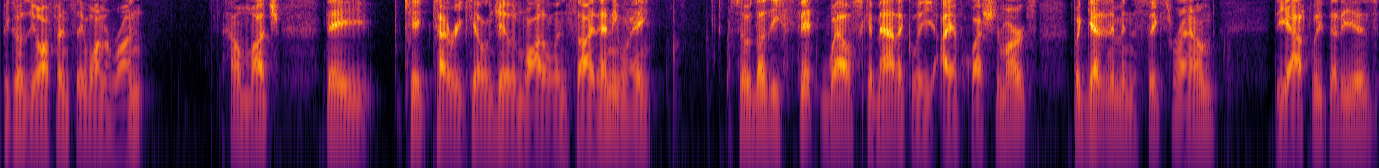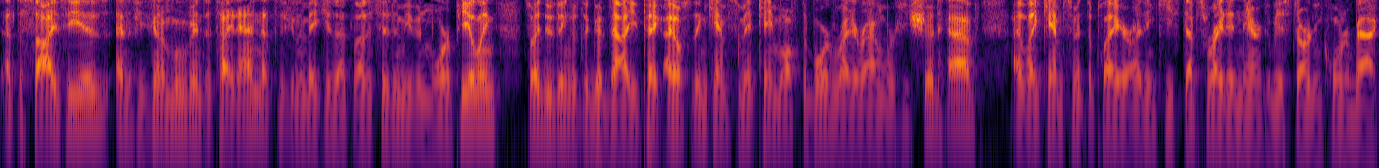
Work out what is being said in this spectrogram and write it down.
because the offense they want to run, how much they kick Tyreek Hill and Jaylen Waddle inside anyway so does he fit well schematically? I have question marks, but getting him in the sixth round the athlete that he is, at the size he is, and if he's going to move into tight end, that's just going to make his athleticism even more appealing. So I do think it was a good value pick. I also think Cam Smith came off the board right around where he should have. I like Cam Smith, the player. I think he steps right in there and could be a starting cornerback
